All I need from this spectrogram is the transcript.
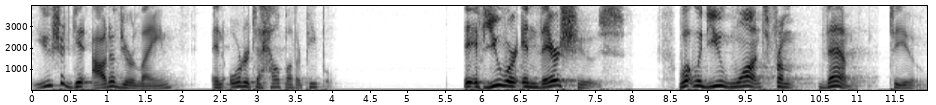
you should get out of your lane in order to help other people. If you were in their shoes, what would you want from them to you?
